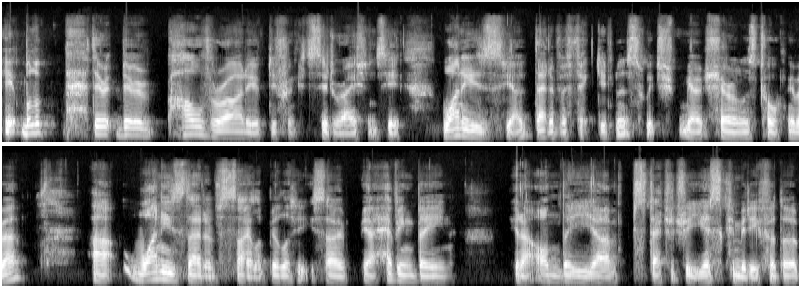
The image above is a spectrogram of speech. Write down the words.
Yeah, well, look, there, there are a whole variety of different considerations here. One is you know, that of effectiveness, which you know, Cheryl is talking about. Uh, one is that of saleability. So, you know, having been you know, on the uh, statutory yes committee for the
